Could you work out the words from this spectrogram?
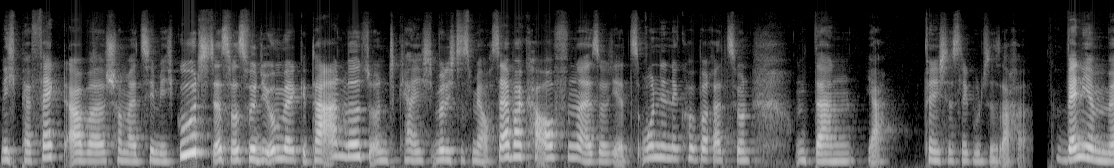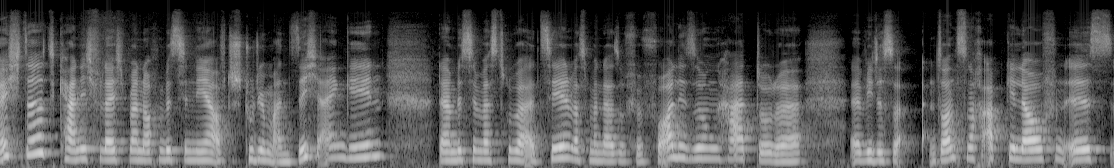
nicht perfekt, aber schon mal ziemlich gut, das, was für die Umwelt getan wird. Und kann ich, würde ich das mir auch selber kaufen, also jetzt ohne eine Kooperation. Und dann, ja, finde ich das eine gute Sache. Wenn ihr möchtet, kann ich vielleicht mal noch ein bisschen näher auf das Studium an sich eingehen, da ein bisschen was drüber erzählen, was man da so für Vorlesungen hat oder äh, wie das sonst noch abgelaufen ist.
